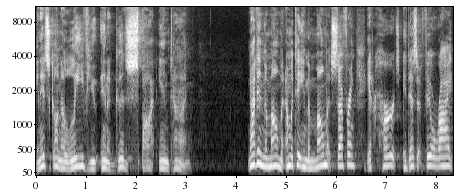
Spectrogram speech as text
and it's going to leave you in a good spot in time. Not in the moment. I'm going to tell you, in the moment, suffering, it hurts, it doesn't feel right.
